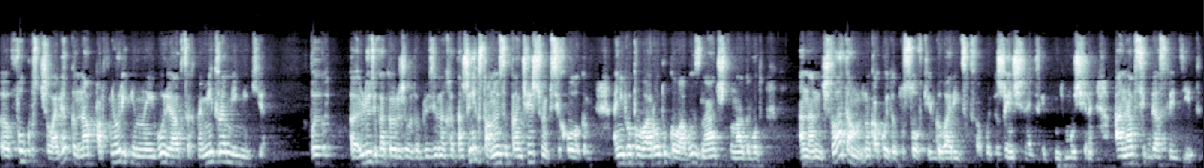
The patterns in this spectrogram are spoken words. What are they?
э, фокус человека на партнере и на его реакциях, на микромимике. Вот э, люди, которые живут в абьюзивных отношениях, становятся тончайшими психологами. Они по повороту головы знают, что надо вот... Она начала там на какой-то тусовке говорить с какой-то женщиной, с каким-то мужчиной, она всегда следит.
